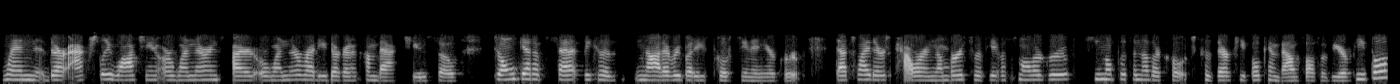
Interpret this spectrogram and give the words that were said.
when they're actually watching or when they're inspired or when they're ready, they're going to come back to you. So don't get upset because not everybody's posting in your group. That's why there's power in numbers. So if you have a smaller group, team up with another coach because their people can bounce off of your people.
